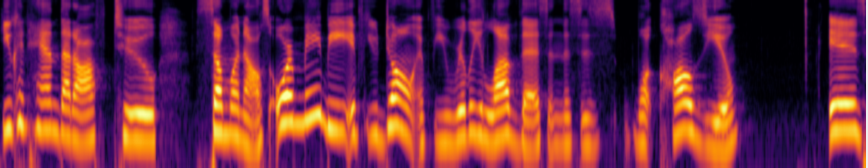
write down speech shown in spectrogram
you can hand that off to someone else or maybe if you don't if you really love this and this is what calls you is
